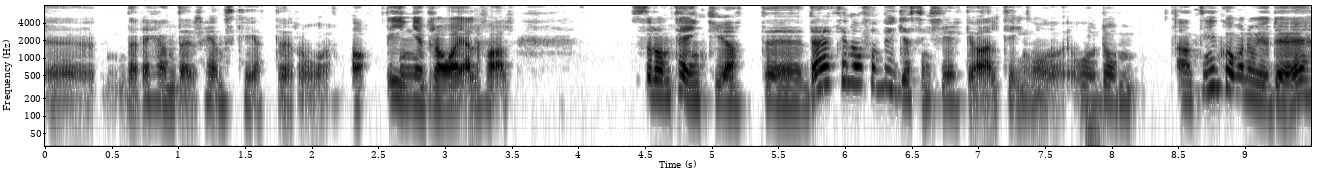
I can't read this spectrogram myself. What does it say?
eh, där det händer hemskheter och ja, det är inget bra i alla fall. Så de tänker ju att eh, där kan de få bygga sin kyrka och allting och, och de, antingen kommer de ju dö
